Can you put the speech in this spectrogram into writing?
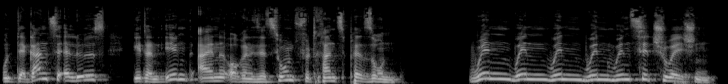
Und der ganze Erlös geht an irgendeine Organisation für Transpersonen. Win, win, win, win, win Situation.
